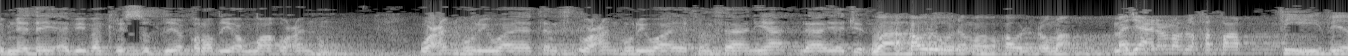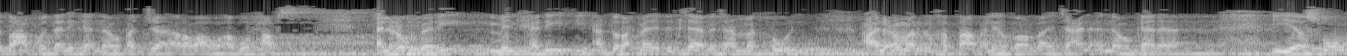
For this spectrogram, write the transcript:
ابنتي أبي بكر الصديق رضي الله عنهم. وعنه رواية وعنه رواية ثانية لا يجب. وقوله هنا وهو قول عمر، ما جاء عن عمر بن الخطاب فيه في ضعف وذلك أنه قد جاء رواه أبو حفص. العكبري من حديث عبد الرحمن بن ثابت عن مكحول عن عمر بن الخطاب عليه رضوان الله تعالى أنه كان يصوم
